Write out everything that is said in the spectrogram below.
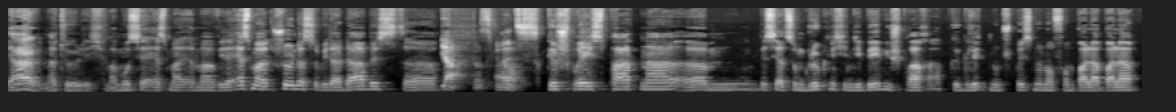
Ja, natürlich. Man muss ja erstmal immer wieder, erstmal schön, dass du wieder da bist. Äh, ja, das genau. Als Gesprächspartner ähm, bist ja zum Glück nicht in die Babysprache abgeglitten und sprichst nur noch vom Baller Baller.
